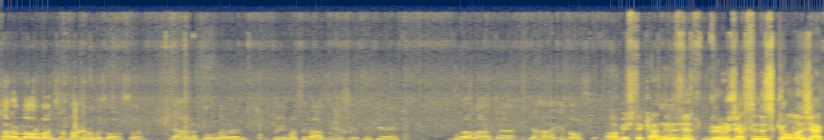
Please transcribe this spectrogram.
Tarım ve Ormancılık Bakanımız olsun. Yani bunların duyması lazım bu sesi ki buralarda bir hareket olsun. Abi işte kendinizi duyuracaksınız ki olacak.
